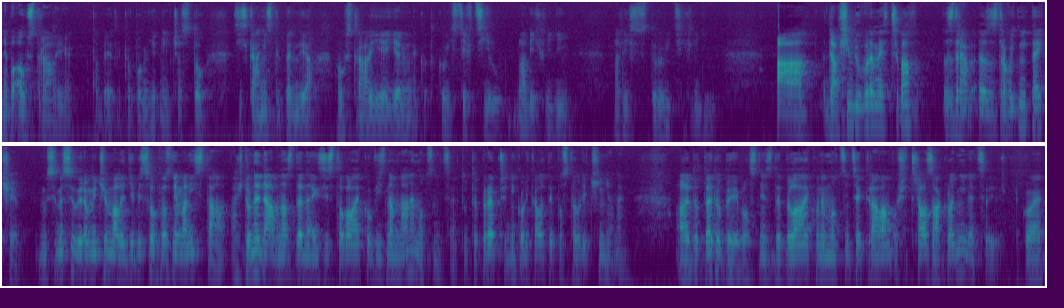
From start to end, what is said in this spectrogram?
nebo Austrálie. Tam je jako poměrně často získání stipendia. Austrálie je jeden jako takový z těch cílů mladých lidí mladých studujících lidí. A dalším důvodem je třeba zdrav, zdravotní péče. Musíme si uvědomit, že Maledivy jsou hrozně malý stát. Až do nedávna zde neexistovala jako významná nemocnice. Tu teprve před několika lety postavili Číňané. Ale do té doby vlastně zde byla jako nemocnice, která vám ošetřila základní věci, jako je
